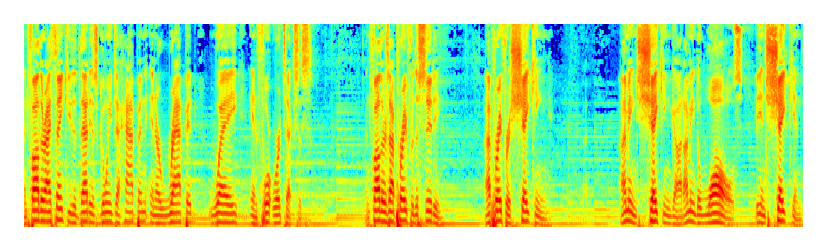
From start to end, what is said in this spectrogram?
And Father, I thank you that that is going to happen in a rapid way in Fort Worth, Texas. And Father, as I pray for the city, I pray for a shaking. I mean, shaking, God. I mean, the walls being shaken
